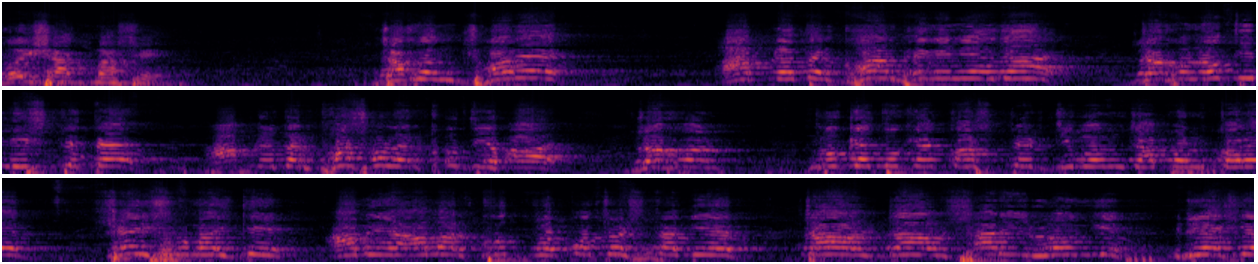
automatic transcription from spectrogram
বৈশাখ মাসে যখন ঝড়ে আপনাদের ঘর ভেঙে নিয়ে যায়, যখন অতিবৃষ্টিতে আপনাদের ফসলের ক্ষতি হয়, যখন দুঃখে দুঃখে কষ্টের জীবন যাপন করেন, সেই সময় কি আমি আমার ক্ষুদ্র প্রচেষ্টা দিয়ে চাল, ডাল, শাড়ি, লুঙ্গি রেখে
